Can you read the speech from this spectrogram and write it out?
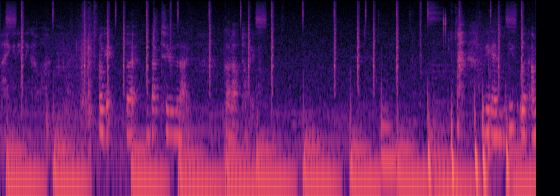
Buying anything I want. Okay, but back to the bag. Got off topic. Okay guys, with these, look, I'm,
